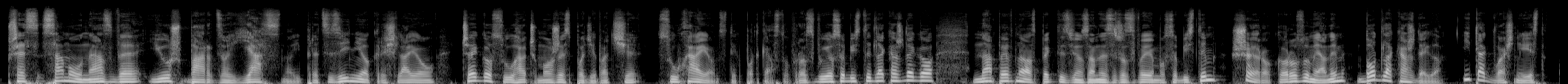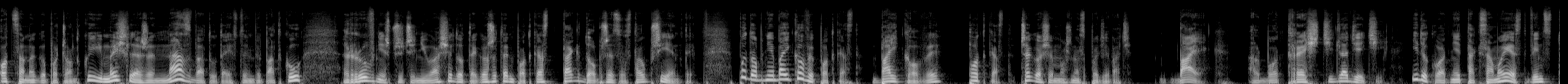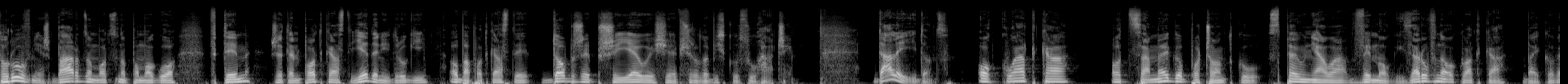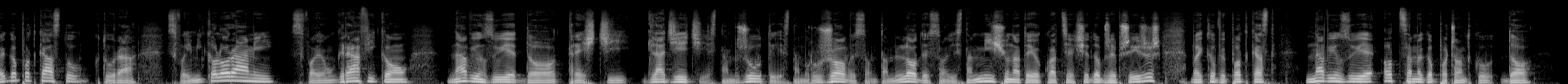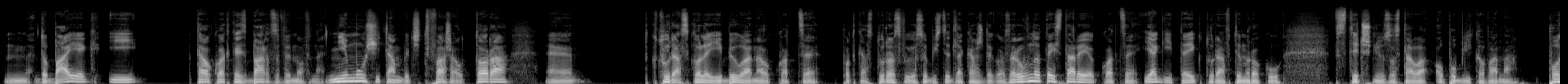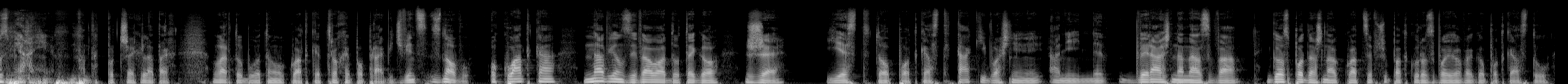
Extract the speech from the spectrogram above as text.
przez samą nazwę już bardzo jasno i precyzyjnie określają, czego słuchacz może spodziewać się słuchając tych podcastów. Rozwój osobisty dla każdego, na pewno aspekty związane z rozwojem osobistym, szeroko rozumianym, bo dla każdego. I tak właśnie jest od samego początku i myślę, że nazwa tutaj w tym wypadku również przyczyniła się do tego, że ten podcast tak dobrze został przyjęty. Podobnie bajkowy podcast. Bajkowy podcast. Czego się można spodziewać? Bajek albo treści dla dzieci. I dokładnie tak samo jest, więc to również bardzo mocno pomogło w tym, że ten podcast, jeden i drugi, oba podcasty dobrze przyjęły się w środowisku słuchaczy. Dalej idąc, okładka od samego początku spełniała wymogi. Zarówno okładka bajkowego podcastu, która swoimi kolorami, swoją grafiką nawiązuje do treści dla dzieci. Jest tam żółty, jest tam różowy, są tam lody, są, jest tam misiu na tej okładce, jak się dobrze przyjrzysz. Bajkowy podcast nawiązuje od samego początku do, mm, do bajek i ta okładka jest bardzo wymowna. Nie musi tam być twarz autora, e, która z kolei była na okładce podcastu Rozwój Osobisty dla Każdego, zarówno tej starej okładce, jak i tej, która w tym roku w styczniu została opublikowana po zmianie. No, po trzech latach warto było tę okładkę trochę poprawić. Więc znowu, okładka nawiązywała do tego, że jest to podcast taki właśnie, a nie inny. Wyraźna nazwa, gospodarz na okładce w przypadku rozwojowego podcastu,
